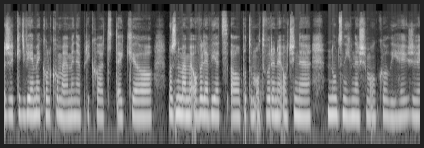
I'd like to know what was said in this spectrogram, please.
že keď vieme, koľko máme napríklad, tak o, možno máme oveľa viac o, potom otvorené oči na núdznych v našom okolí, hej, že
